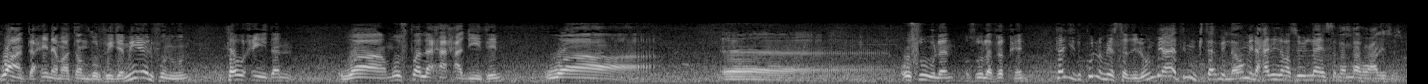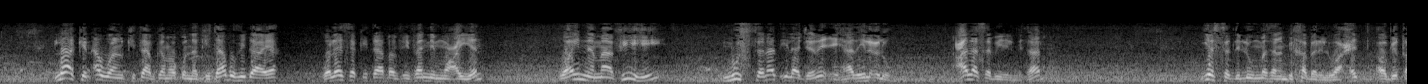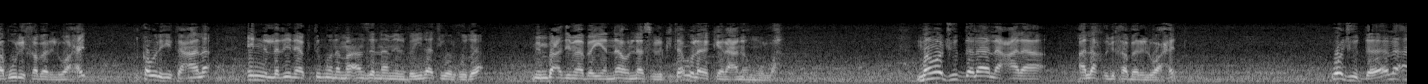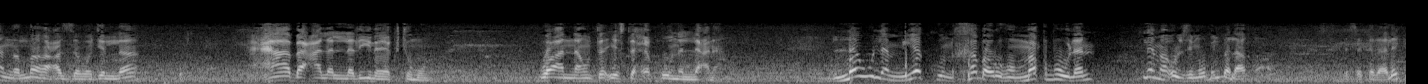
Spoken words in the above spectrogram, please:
وأنت حينما تنظر في جميع الفنون توحيدا ومصطلح حديث و أصولا أصول فقه تجد كلهم يستدلون بآية من كتاب الله ومن حديث رسول الله صلى الله عليه وسلم. لكن أولا الكتاب كما قلنا كتاب هداية وليس كتابا في فن معين وإنما فيه مستند إلى جميع هذه العلوم. على سبيل المثال يستدلون مثلا بخبر الواحد أو بقبول خبر الواحد بقوله تعالى إن الذين يكتمون ما أنزلنا من البينات والهدى من بعد ما بيناه الناس في الكتاب أولئك يلعنهم الله. ما وجه الدلالة على الأخذ بخبر الواحد. وجه الدلالة أن الله عز وجل عاب على الذين يكتمون وأنهم يستحقون اللعنة. لو لم يكن خبرهم مقبولا لما ألزموا بالبلاغ. ليس كذلك؟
